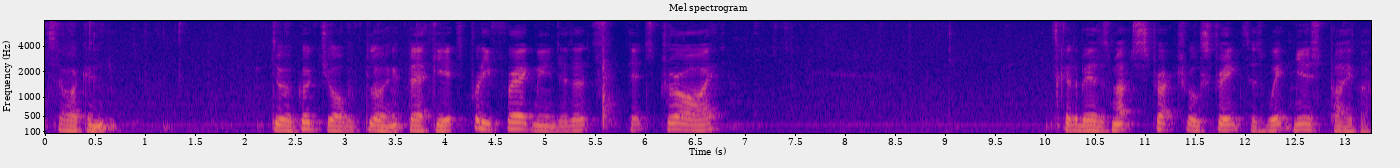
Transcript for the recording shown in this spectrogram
So I can do a good job of gluing it back here. It's pretty fragmented, it's, it's dry. It's got about as much structural strength as wet newspaper.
